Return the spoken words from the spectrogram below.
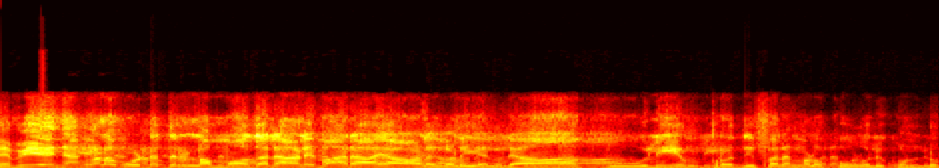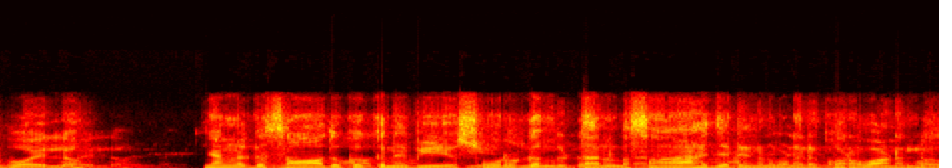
നബിയെ ഞങ്ങളുടെ കൂട്ടത്തിലുള്ള മുതലാളിമാരായ ആളുകൾ എല്ലാ കൂലിയും പ്രതിഫലങ്ങളും കൂലി കൊണ്ടുപോയല്ലോ. ഞങ്ങൾക്ക് സാധുക്കൾക്ക് നബിയെ സ്വർഗം കിട്ടാനുള്ള സാഹചര്യങ്ങൾ വളരെ കുറവാണല്ലോ.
